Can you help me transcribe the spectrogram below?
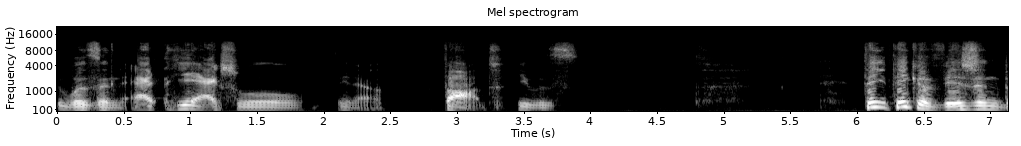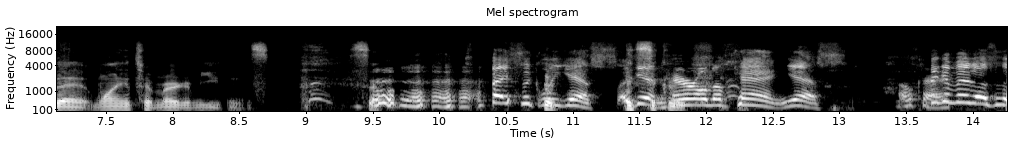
was an he actual you know thought he was think think of Vision but wanting to murder mutants. so, basically, yes. Again, basically. Herald of Kang. Yes. Okay. Think of it as an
